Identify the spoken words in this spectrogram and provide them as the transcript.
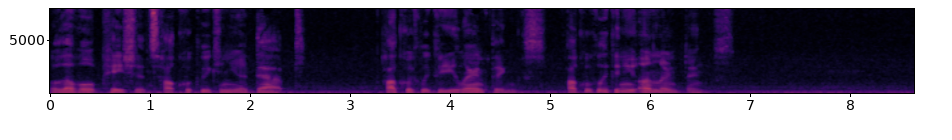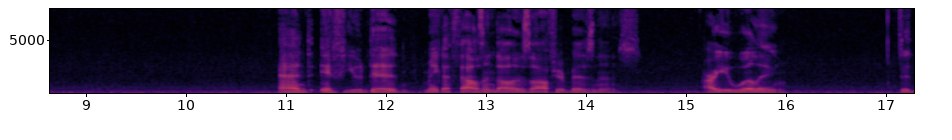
The level of patience. How quickly can you adapt? How quickly can you learn things? How quickly can you unlearn things? And if you did make a thousand dollars off your business, are you willing to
